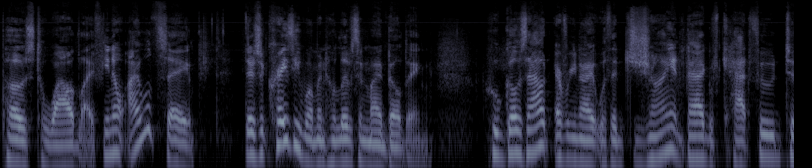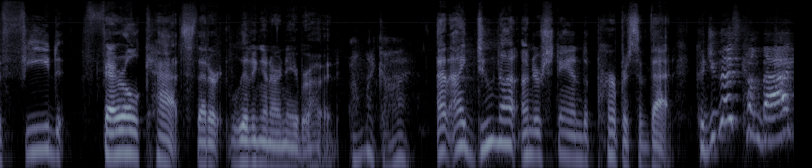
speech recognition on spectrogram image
pose to wildlife. You know, I will say there's a crazy woman who lives in my building who goes out every night with a giant bag of cat food to feed feral cats that are living in our neighborhood. Oh my god. And I do not understand the purpose of that. Could you guys come back?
